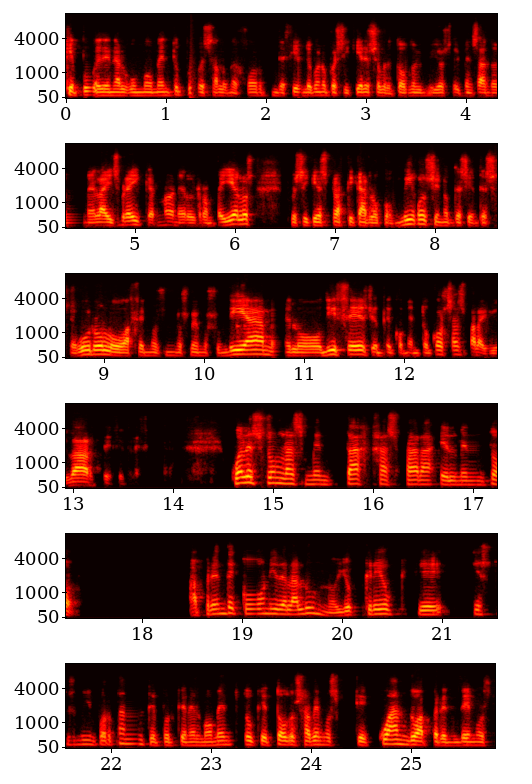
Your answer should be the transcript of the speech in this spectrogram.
que puede en algún momento, pues a lo mejor decirle, bueno, pues si quieres, sobre todo yo estoy pensando en el icebreaker, ¿no? en el rompehielos, pues si quieres practicarlo conmigo, si no te sientes seguro, lo hacemos, nos vemos un día, me lo dices, yo te comento cosas para ayudarte, etcétera, etcétera. ¿Cuáles son las ventajas para el mentor? Aprende con y del alumno. Yo creo que esto es muy importante porque en el momento que todos sabemos que cuando aprendemos,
